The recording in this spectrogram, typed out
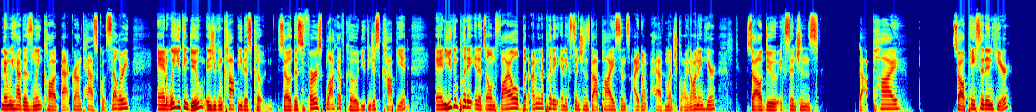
And then we have this link called background task with Celery. And what you can do is you can copy this code. So this first block of code, you can just copy it and you can put it in its own file, but I'm going to put it in extensions.py since I don't have much going on in here. So I'll do extensions.py. So I'll paste it in here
